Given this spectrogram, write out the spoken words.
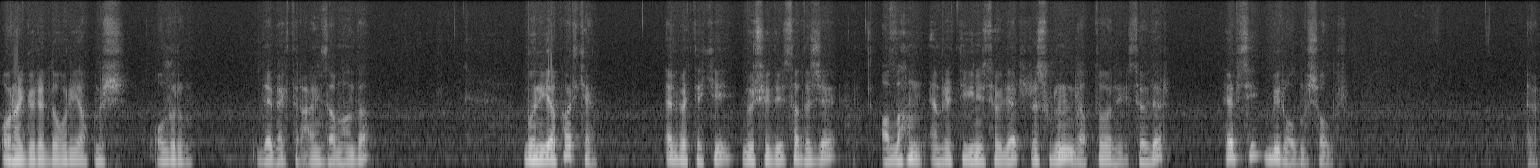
ona göre doğru yapmış olurum demektir aynı zamanda. Bunu yaparken elbette ki mürşidi sadece Allah'ın emrettiğini söyler, Resulünün yaptığını söyler. Hepsi bir olmuş olur. Evet.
